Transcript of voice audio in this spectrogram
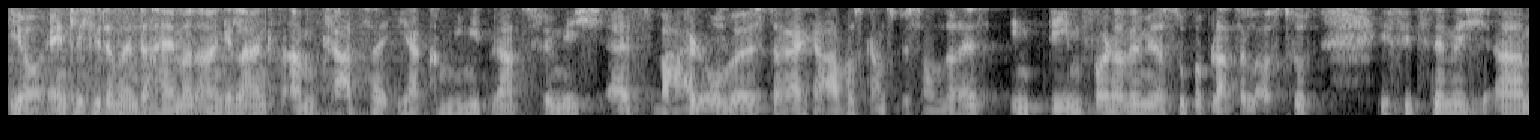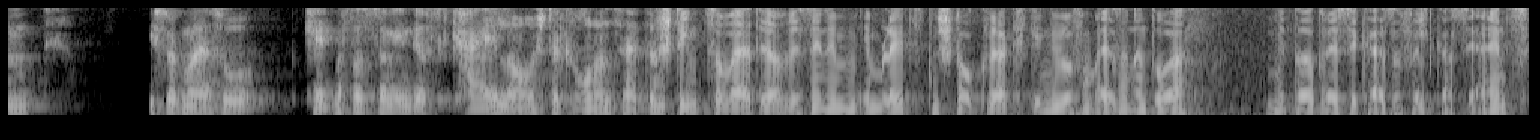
Ja, endlich wieder mal in der Heimat angelangt, am Grazer Jakominiplatz. Für mich als Wahloberösterreicher auch was ganz Besonderes. In dem Fall habe ich mir einen super Platz ausgesucht. Ich sitze nämlich, ähm, ich sag mal so, kennt man fast sagen, in der Sky Lounge der Kronenzeitung. Stimmt soweit, ja. Wir sind im, im letzten Stockwerk gegenüber vom Eisernen Tor mit der Adresse Kaiserfeldgasse 1 äh,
